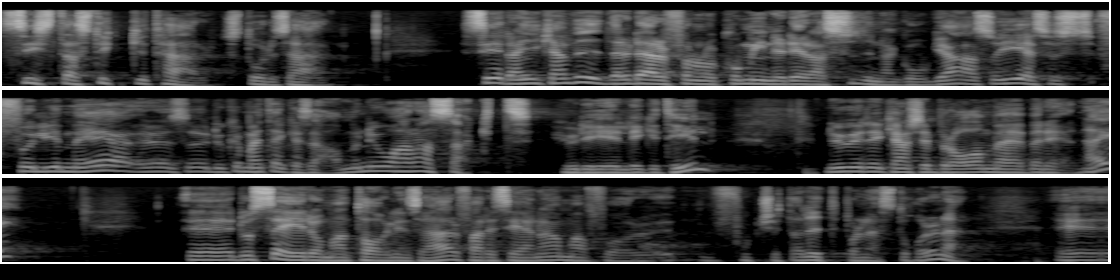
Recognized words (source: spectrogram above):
Sista stycket här står det så här. Sedan gick han vidare därifrån och kom in i deras synagoga. Alltså Jesus följer med. Då kan man tänka sig, ja, men nu har han sagt hur det ligger till. Nu är det kanske bra med det. Nej, Eh, då säger de antagligen så här, fariséerna, man får fortsätta lite på den här storyn här. Eh, eh,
